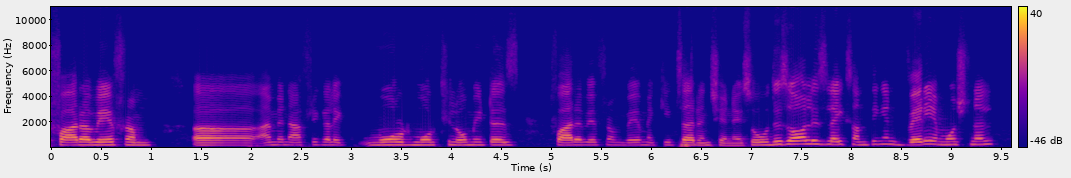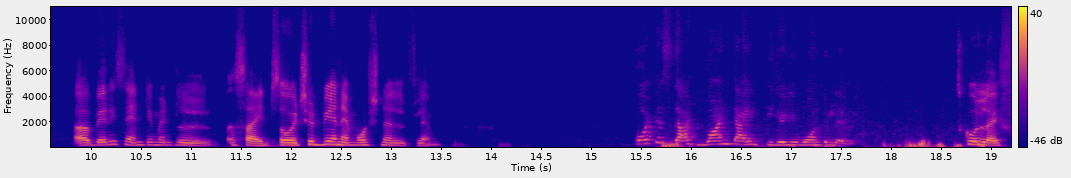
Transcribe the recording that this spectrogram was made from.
far away from uh, i'm in africa like more more kilometers far away from where my kids are in chennai. So this all is like something and very emotional a very sentimental side. So it should be an emotional film. What is that one time period you want to live in? school life.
